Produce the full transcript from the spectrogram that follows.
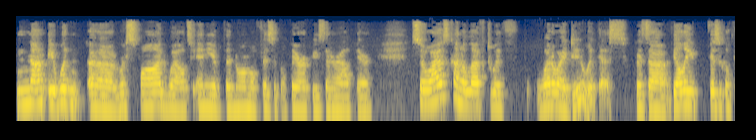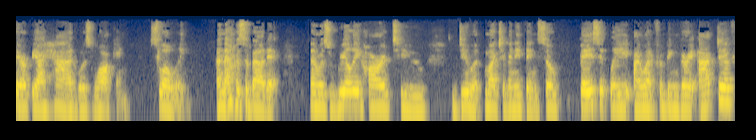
not, it wouldn't uh, respond well to any of the normal physical therapies that are out there. So I was kind of left with what do I do with this? Because uh, the only physical therapy I had was walking slowly, and that was about it. And it was really hard to do much of anything. So basically, I went from being very active,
